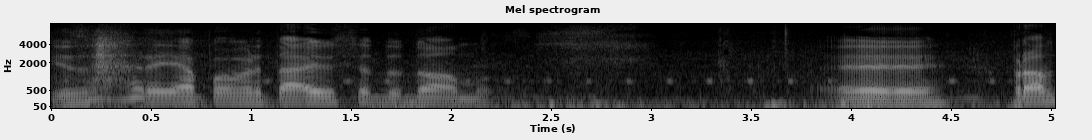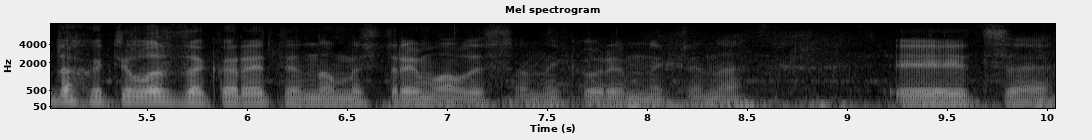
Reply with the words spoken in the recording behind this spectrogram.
і зараз я повертаюся додому. Е, правда, хотілося закорити, але ми стрималися, не курим ні хрена. І це.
